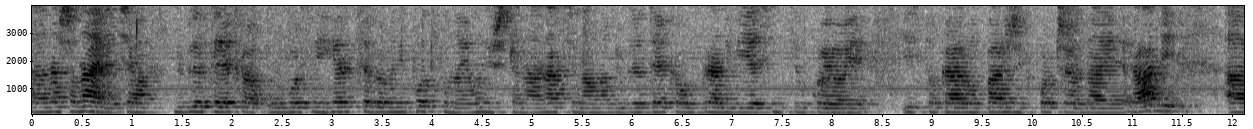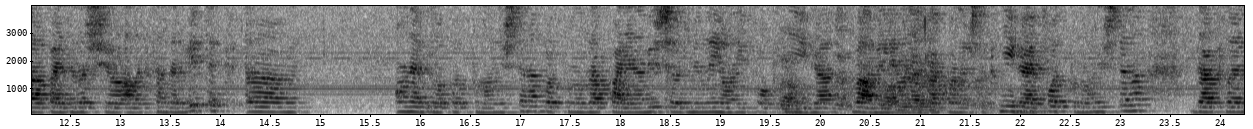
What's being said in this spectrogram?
naša najveća biblioteka u Bosni i Hercegovini potpuno je uništena, nacionalna biblioteka u zgradi Vijećnici u kojoj je isto Karlo Paržik počeo da je radi, pa je završio Aleksandar Vitek ona je bila potpuno uništena, potpuno zapaljena, više od milijon i pol knjiga, dva milijuna, tako nešto. Knjiga je potpuno uništena. Dakle,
